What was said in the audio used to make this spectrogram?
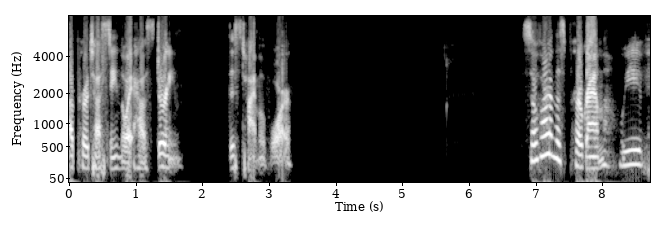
uh, protesting the White House during this time of war. So far in this program, we've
